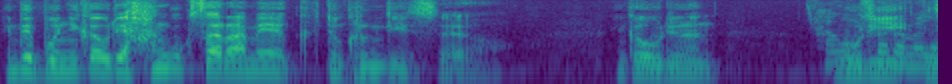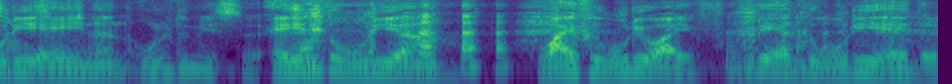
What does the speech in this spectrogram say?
근데 보니까 우리 한국 사람의 좀 그런 게 있어요. 그러니까 우리는 우리 우리. 애인은 올드미스. 애인도 우리야. 와이프 우리 와이프. 우리 애도 우리 애들.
